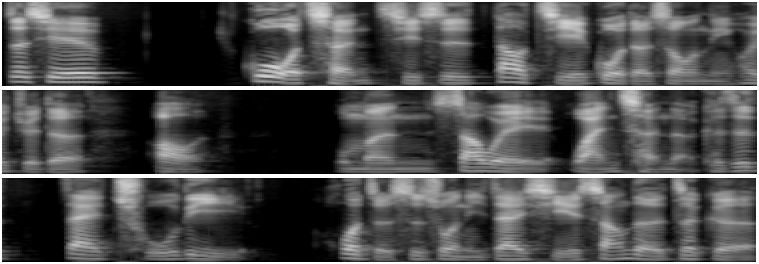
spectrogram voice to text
这些过程其实到结果的时候，你会觉得哦，我们稍微完成了，可是，在处理或者是说你在协商的这个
